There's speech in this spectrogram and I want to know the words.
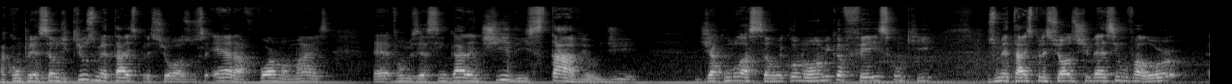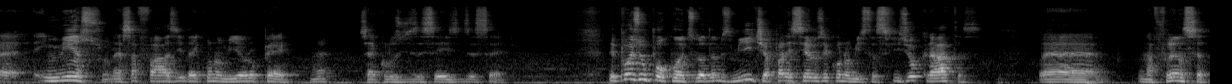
A compreensão de que os metais preciosos era a forma mais, é, vamos dizer assim, garantida e estável de, de acumulação econômica fez com que os metais preciosos tivessem um valor é, imenso nessa fase da economia europeia, né? séculos 16 e 17. Depois, um pouco antes do Adam Smith, apareceram os economistas fisiocratas é, na França,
